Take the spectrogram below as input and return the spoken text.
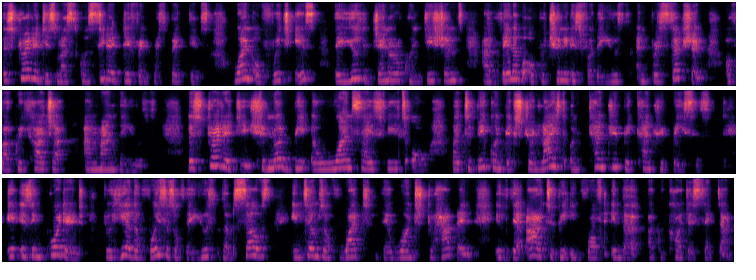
The strategies must consider different perspectives, one of which is the youth general conditions, available opportunities for the youth, and perception of agriculture among the youth. The strategy should not be a one size fits all, but to be contextualized on country by country basis. It is important to hear the voices of the youth themselves in terms of what they want to happen if they are to be involved in the agriculture sector.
